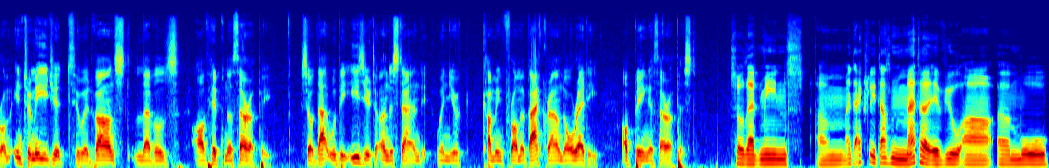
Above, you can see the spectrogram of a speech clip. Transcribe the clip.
from intermediate to advanced levels of hypnotherapy. So that would be easier to understand when you're coming from a background already of being a therapist. So that means um, it actually doesn't matter if you are a more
